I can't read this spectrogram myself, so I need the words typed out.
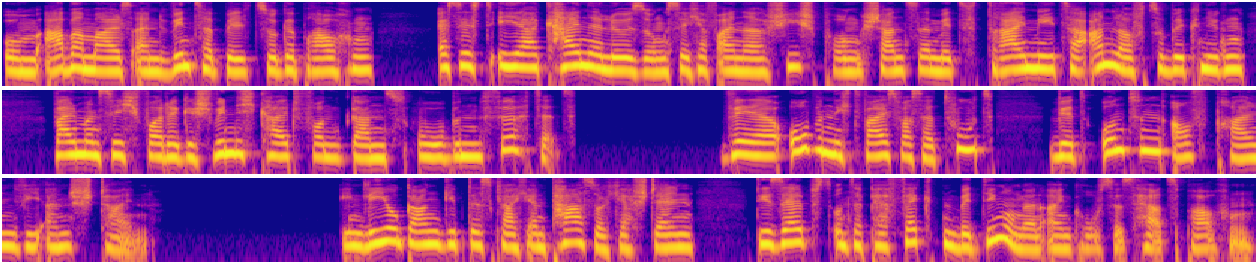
Um abermals ein Winterbild zu gebrauchen, es ist eher keine Lösung, sich auf einer Skisprungschanze mit drei Meter Anlauf zu begnügen, weil man sich vor der Geschwindigkeit von ganz oben fürchtet. Wer oben nicht weiß, was er tut, wird unten aufprallen wie ein Stein. In Leogang gibt es gleich ein paar solcher Stellen, die selbst unter perfekten Bedingungen ein großes Herz brauchen.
